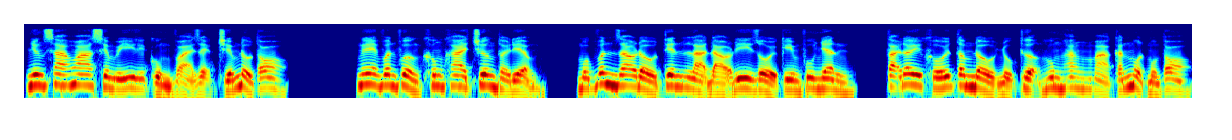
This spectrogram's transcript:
nhưng xa hoa xiêm y cùng vải dệt chiếm đầu to. Nghe vân phường không khai trương thời điểm, một vân giao đầu tiên là đào đi rồi kim phu nhân, tại đây khối tâm đầu nhục thượng hung hăng mà cắn một mồm to,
